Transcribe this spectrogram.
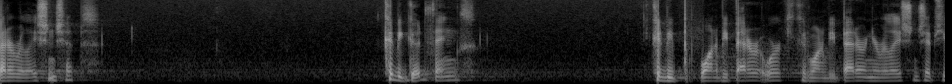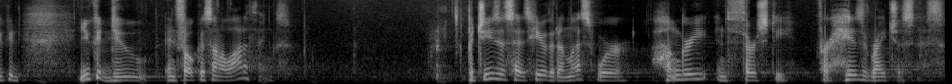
better relationships. Could be good things. You could be want to be better at work. You could want to be better in your relationships. You could, you could do and focus on a lot of things. But Jesus says here that unless we're hungry and thirsty for His righteousness,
